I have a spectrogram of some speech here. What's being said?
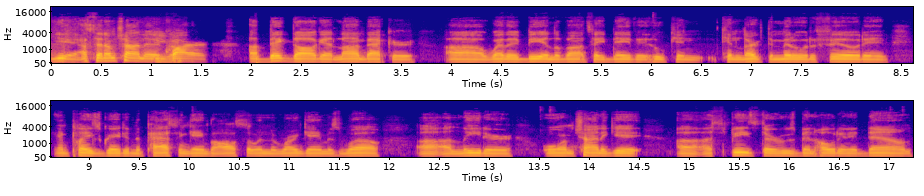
Yeah, I said I'm trying to acquire go. a big dog at linebacker, uh, whether it be a Lavonte David who can can lurk the middle of the field and and plays great in the passing game, but also in the run game as well, uh, a leader, or I'm trying to get uh, a speedster who's been holding it down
